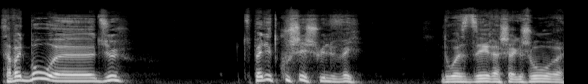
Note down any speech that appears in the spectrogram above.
Ça va être beau, euh, Dieu. Tu peux aller te coucher, je suis levé. Doit se dire à chaque jour euh,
